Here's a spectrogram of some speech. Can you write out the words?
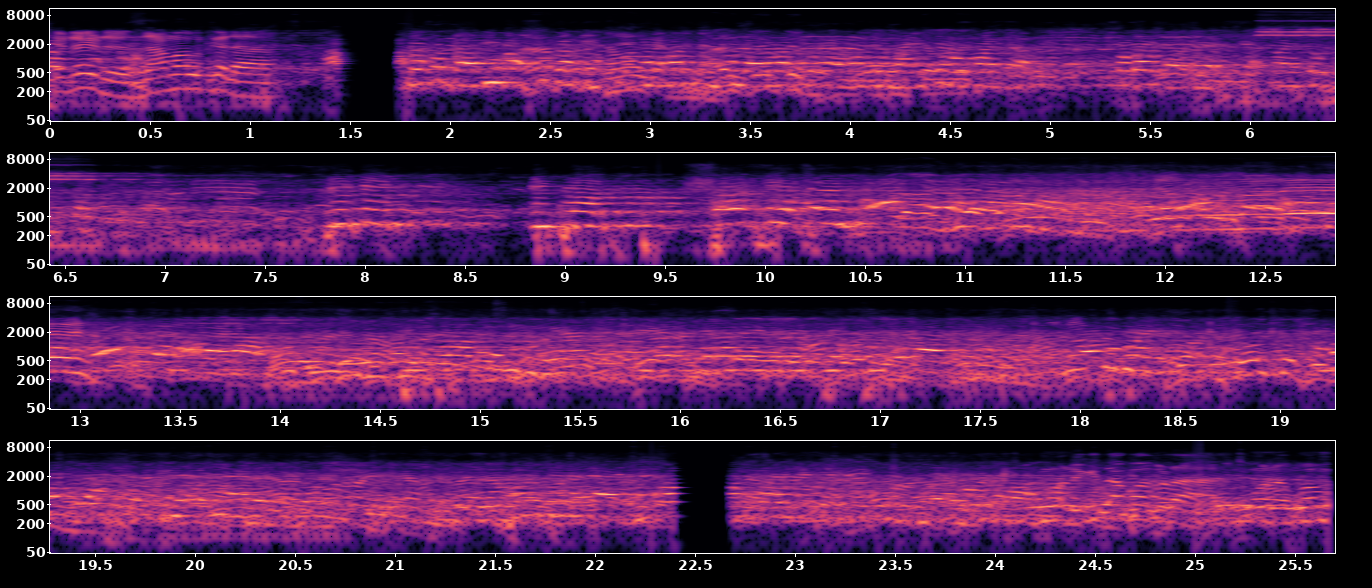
কেটে রে, জামাল কেডা আমরা তো দাবি মাসে দাবি আমাদের মাইকের উপায়টা সবাই দাবি আছে আপনার তো উত্তর দিন দিদি বিপ্লব শট দিয়েছেন আল্লাহ রে তোমার কি দাবা করা তোমার বম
